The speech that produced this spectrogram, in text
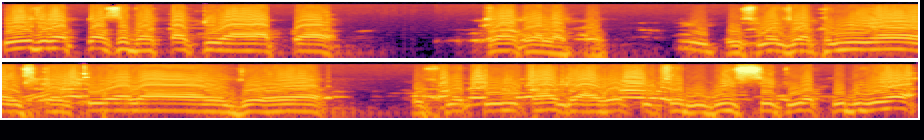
तेज रफ्तार से धक्का किया है आपका ट्रक वाला पर। उसमें जख्मी है, स्कॉर्पियो वाला जो है उसमें तीन था ड्राइवर पीछे बीस सीट में कूद गया,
